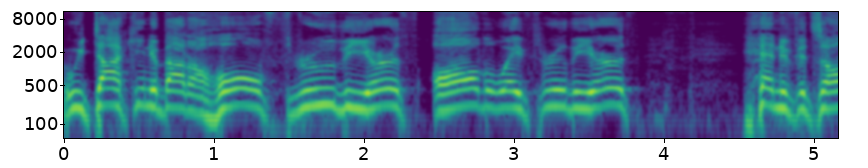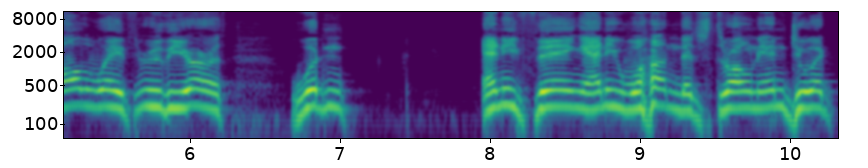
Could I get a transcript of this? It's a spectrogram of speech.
are we talking about a hole through the earth, all the way through the earth? And if it's all the way through the earth, wouldn't anything, anyone that's thrown into it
